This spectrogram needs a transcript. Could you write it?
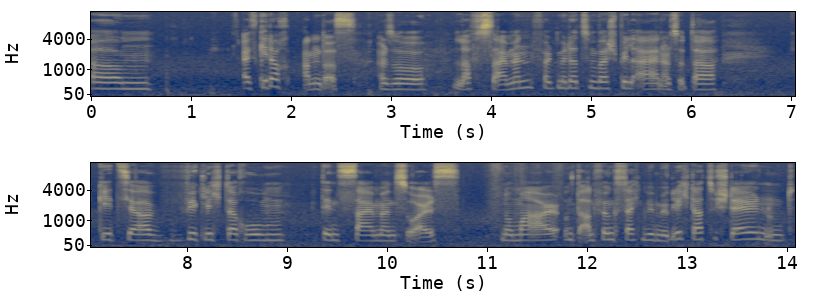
Ähm, es geht auch anders. Also Love Simon fällt mir da zum Beispiel ein. Also da geht es ja wirklich darum, den Simon so als normal unter Anführungszeichen wie möglich darzustellen. Und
